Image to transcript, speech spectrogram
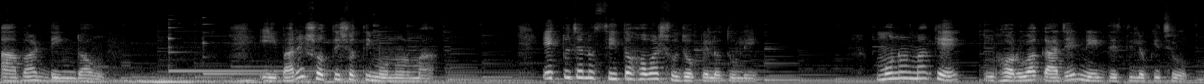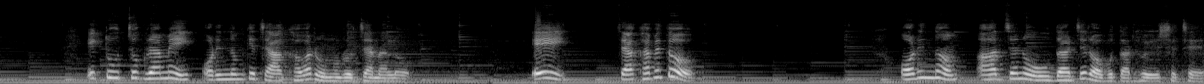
আবার ডিং ডং এবারে সত্যি সত্যি মনোরমা। একটু যেন স্থিত হওয়ার সুযোগ পেল তুলি। মনোর মাকে ঘরোয়া কাজের নির্দেশ দিল কিছু। একটু উচ্চ গ্রামেই অরিন্দমকে চা খাওয়ার অনুরোধ জানালো। এই, চা খাবে তো? অরিন্দম আজ যেন ঔদার্যের অবতার হয়ে এসেছে।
